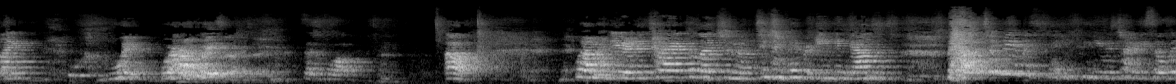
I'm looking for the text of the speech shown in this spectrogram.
like, Wait, where are we? Sorry, sorry. such a flop. Oh. Well, my dear, an entire collection of tissue paper evening gowns is about to be a mistake. He was trying to be so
